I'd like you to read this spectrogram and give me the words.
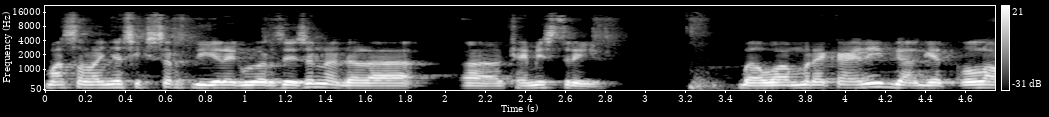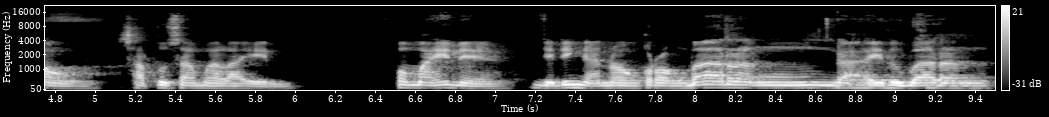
masalahnya Sixers di regular season adalah uh, chemistry bahwa mereka ini gak get along satu sama lain pemainnya. Jadi nggak nongkrong bareng nggak itu bareng.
